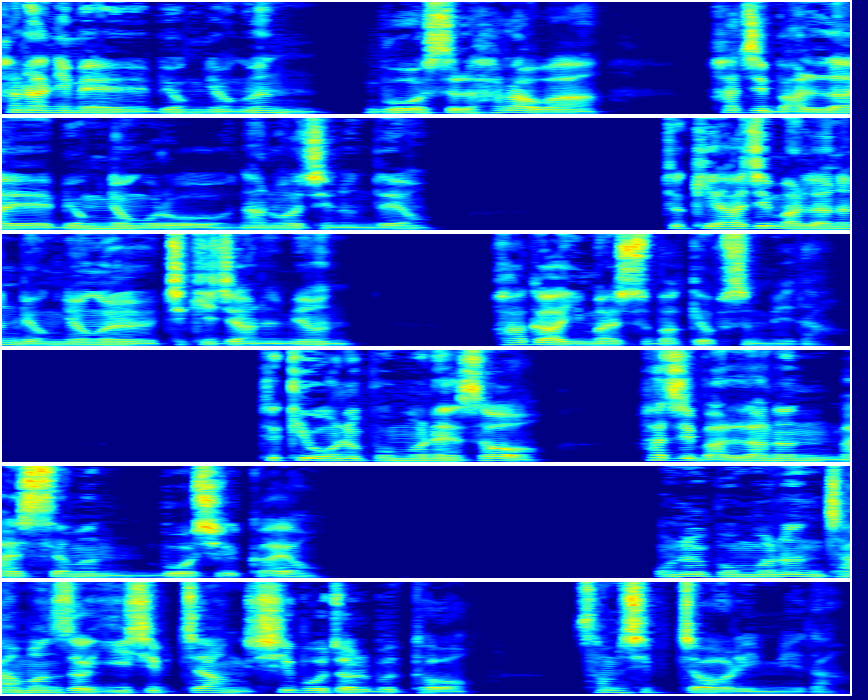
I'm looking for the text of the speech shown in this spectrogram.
하나님의 명령은 무엇을 하라와 하지 말라의 명령으로 나누어지는데요. 특히 하지 말라는 명령을 지키지 않으면 화가 임할 수밖에 없습니다. 특히 오늘 본문에서 하지 말라는 말씀은 무엇일까요? 오늘 본문은 잠언서 20장 15절부터 30절입니다.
